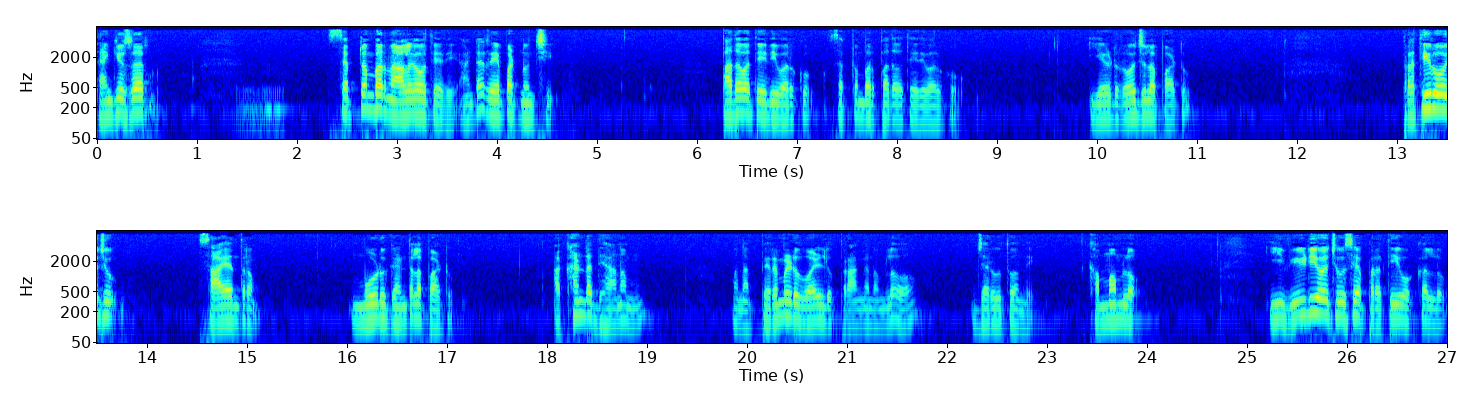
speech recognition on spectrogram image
థ్యాంక్ యూ సార్ సెప్టెంబర్ నాలుగవ తేదీ అంటే రేపటి నుంచి. పదవ తేదీ వరకు సెప్టెంబర్ పదవ తేదీ వరకు ఏడు రోజుల పాటు ప్రతిరోజు సాయంత్రం మూడు గంటల పాటు అఖండ ధ్యానం మన పిరమిడ్ వరల్డ్ ప్రాంగణంలో జరుగుతోంది ఖమ్మంలో. ఈ వీడియో చూసే ప్రతి ఒక్కళ్ళు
